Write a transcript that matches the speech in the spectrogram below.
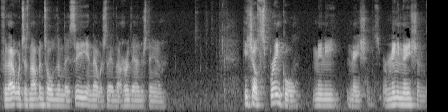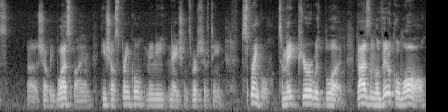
for that which has not been told them they see, and that which they have not heard they understand. He shall sprinkle many nations, or many nations uh, shall be blessed by him. He shall sprinkle many nations. Verse 15. Sprinkle, to make pure with blood. Guys, in Levitical law,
